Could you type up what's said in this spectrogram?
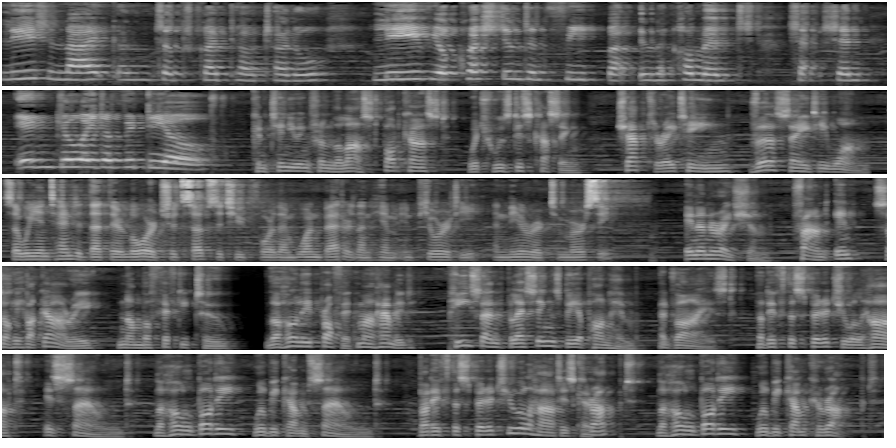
like and subscribe to our channel. Leave your questions and feedback in the comments section. Enjoy the video. Continuing from the last podcast, which was discussing chapter 18, verse 81. So we intended that their Lord should substitute for them one better than him in purity and nearer to mercy. In a narration found in Sahih Bukhari, number 52, the Holy Prophet Muhammad, peace and blessings be upon him, advised that if the spiritual heart is sound, the whole body will become sound. But if the spiritual heart is corrupt, the whole body will become corrupt.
